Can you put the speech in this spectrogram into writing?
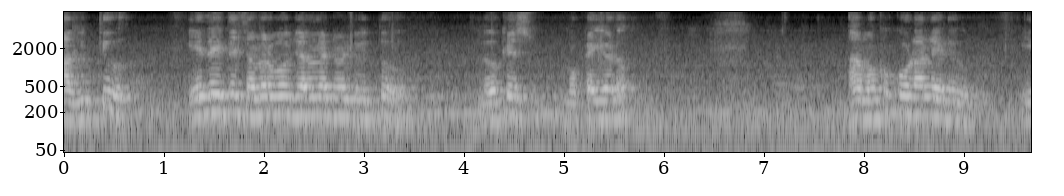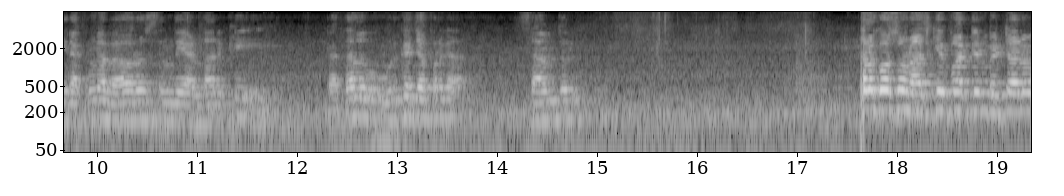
ఆ విత్తు ఏదైతే చంద్రబాబు జల్లినటువంటి విత్తు లోకేష్ మొక్క అయ్యాడో ఆ మొక్క కూడా నేడు ఈ రకంగా వ్యవహరిస్తుంది అనడానికి పెద్దలు ఊరికే చెప్పరుగా సామెతలు. ప్రజల కోసం రాజకీయ పార్టీని పెట్టాను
